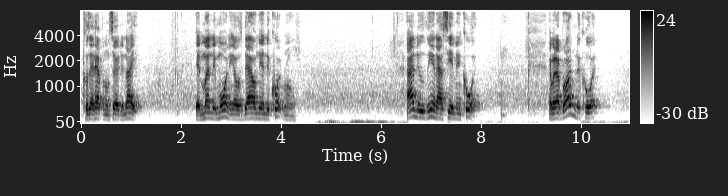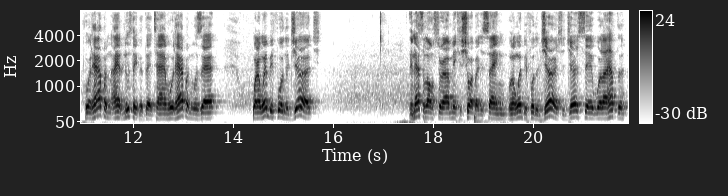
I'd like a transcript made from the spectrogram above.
because that happened on Saturday night. And Monday morning, I was down there in the courtroom. I knew then I'd see him in court. And when I brought him to court, what happened, I had a newspaper at that time, what happened was that when I went before the judge, and that's a long story. I'll make it short by just saying when I went before the judge, the judge said, "Well, I have to,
